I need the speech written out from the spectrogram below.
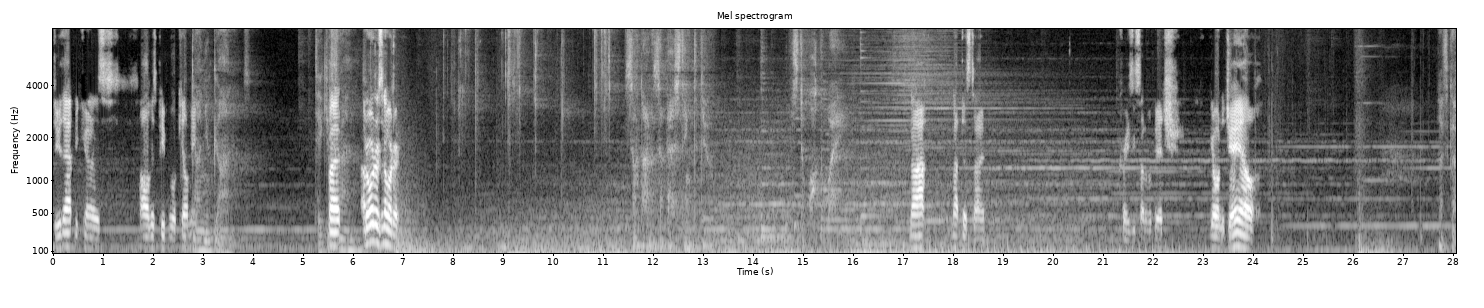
do that because all of his people will kill me. Down your guns. Take your But friend. an order's an order. Nah, not this time. Crazy son of a bitch. Going to jail. Let's go.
